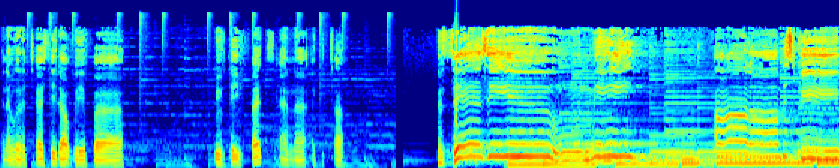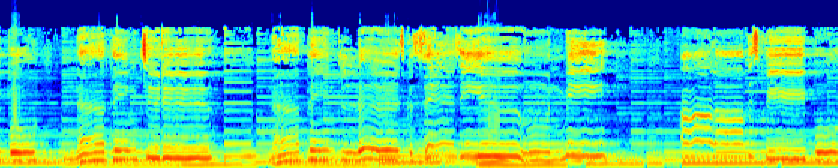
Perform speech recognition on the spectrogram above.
and I'm to test it out with uh, with the effects and uh, a guitar. Cause there's you and me, all of these people, nothing to do, nothing to lose. Cause there's you and me, all of these people,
